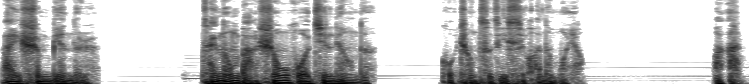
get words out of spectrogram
爱身边的人，才能把生活尽量的过成自己喜欢的模样。晚安。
